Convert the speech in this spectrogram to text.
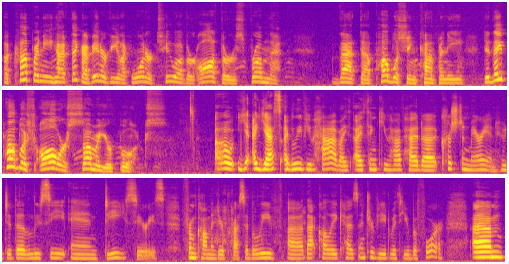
a company i think i've interviewed like one or two other authors from that that uh, publishing company did they publish all or some of your books? Oh, yeah, yes, I believe you have. I, I think you have had uh, Kirsten Marion, who did the Lucy and D series from Commandeer Press. I believe uh, that colleague has interviewed with you before. Um,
